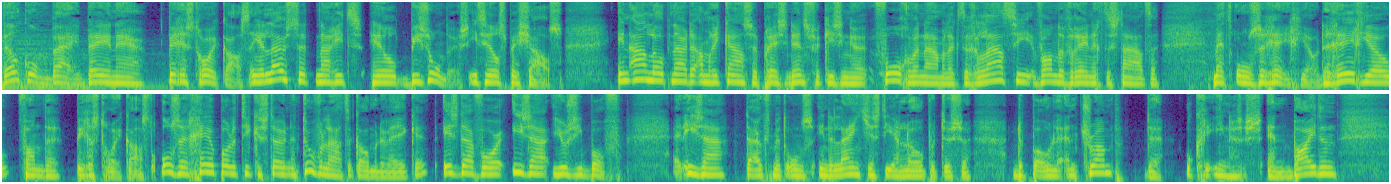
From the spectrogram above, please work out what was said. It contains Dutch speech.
Welkom bij BNR Perestroikast. En je luistert naar iets heel bijzonders, iets heel speciaals. In aanloop naar de Amerikaanse presidentsverkiezingen volgen we namelijk de relatie van de Verenigde Staten met onze regio. De regio van de Perestroikast. Onze geopolitieke steun en toeverlaat de komende weken is daarvoor Isa Yusibov. En Isa duikt met ons in de lijntjes die er lopen tussen de Polen en Trump, de Oekraïners en Biden,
